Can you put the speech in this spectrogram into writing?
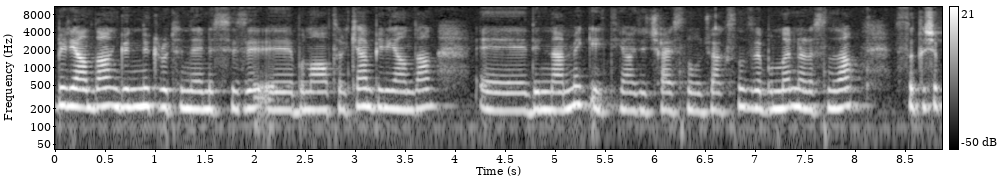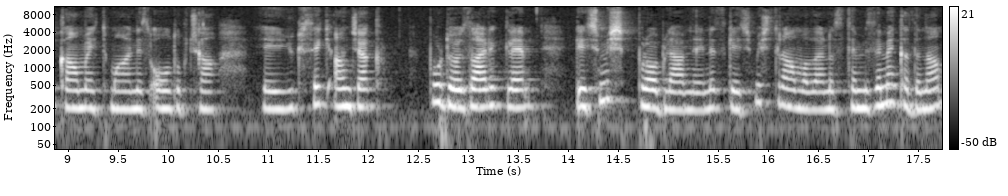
Bir yandan günlük rutinleriniz sizi e, bunaltırken bir yandan e, dinlenmek ihtiyacı içerisinde olacaksınız ve bunların arasında sıkışıp kalma ihtimaliniz oldukça e, yüksek. Ancak burada özellikle geçmiş problemleriniz, geçmiş travmalarınızı temizlemek adına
